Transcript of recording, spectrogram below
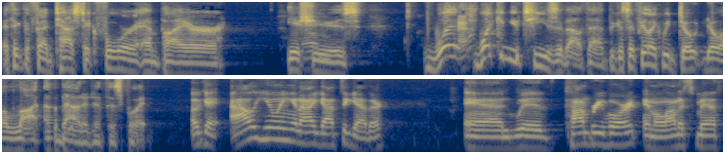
I think, the Fantastic Four Empire issues. what what can you tease about that? Because I feel like we don't know a lot about it at this point. Okay, Al Ewing and I got together, and with Tom Brevoort and Alanna Smith,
